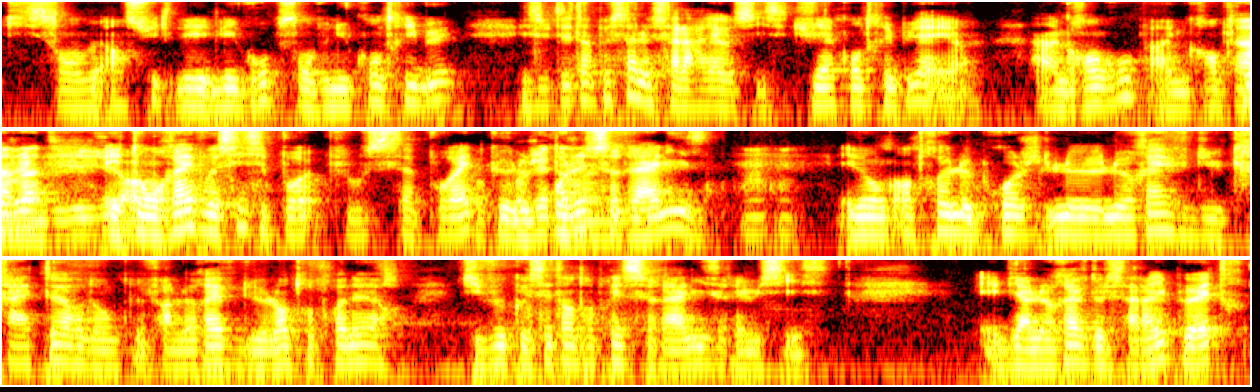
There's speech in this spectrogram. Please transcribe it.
qui sont, ensuite, les, les groupes sont venus contribuer. Et c'est peut-être un peu ça le salariat aussi, c'est que tu viens contribuer à à un grand groupe, à un grand projet. Et ton rêve aussi, c'est pour, ça pourrait être que le projet se réalise. Mm, mm. Et donc entre le, projet, le, le rêve du créateur, donc enfin le rêve de l'entrepreneur qui veut que cette entreprise se réalise et réussisse, eh bien le rêve de salarié peut être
